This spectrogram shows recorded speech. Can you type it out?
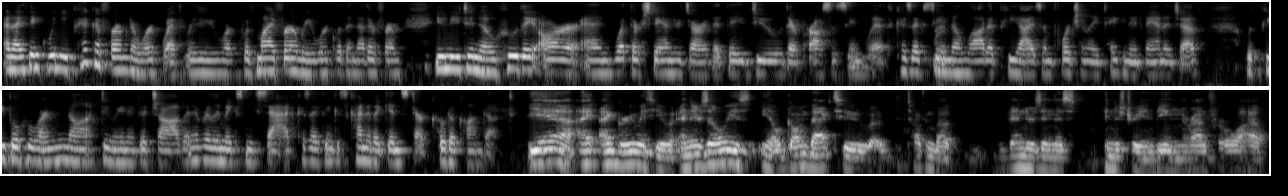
And I think when you pick a firm to work with, whether you work with my firm or you work with another firm, you need to know who they are and what their standards are that they do their processing with. Because I've seen a lot of PIs, unfortunately, taken advantage of with people who are not doing a good job. And it really makes me sad because I think it's kind of against our code of conduct. Yeah, I, I agree with you. And there's always, you know, going back to uh, talking about vendors in this industry and being around for a while,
